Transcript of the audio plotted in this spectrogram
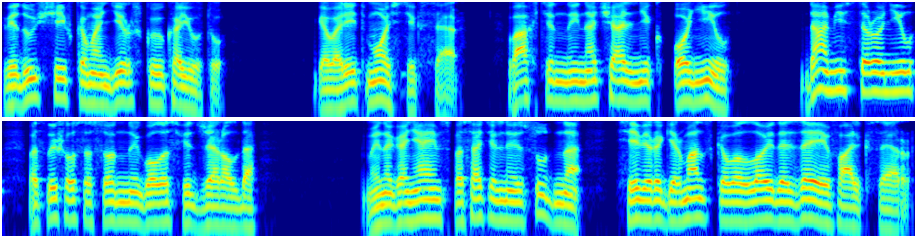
ведущей в командирскую каюту. «Говорит мостик, сэр. Вахтенный начальник О'Нил. «Да, мистер О'Нил», — послышался сонный голос Фитджералда. «Мы нагоняем спасательное судно северогерманского Ллойда Зейфальк, сэр,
